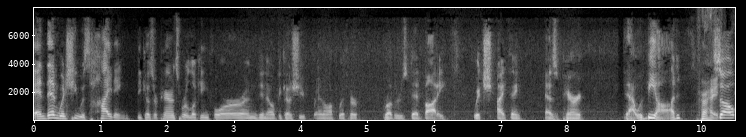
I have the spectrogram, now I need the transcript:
And then when she was hiding because her parents were looking for her and you know because she ran off with her brother's dead body, which I think as a parent that would be odd. Right. So,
